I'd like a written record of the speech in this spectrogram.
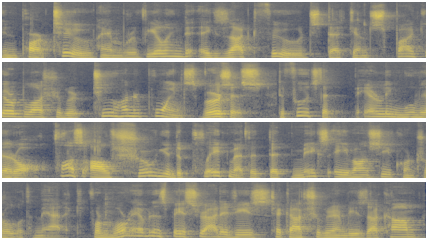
In part 2, I am revealing the exact foods that can spike your blood sugar 200 points versus the foods that barely move it at all. Plus, I'll show you the plate method that makes A1C control automatic. For more evidence-based strategies, check out sugarmds.com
